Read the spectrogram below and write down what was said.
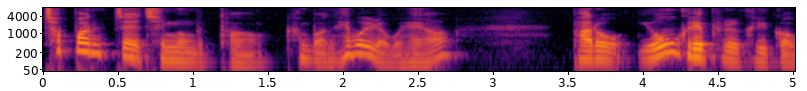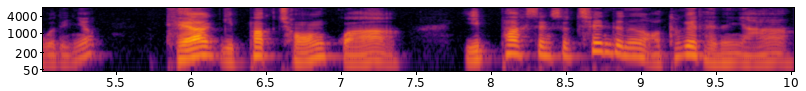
첫 번째 질문부터 한번 해보려고 해요. 바로 요 그래프를 그릴 거거든요. 대학 입학 정원과 입학생 수 트렌드는 어떻게 되느냐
